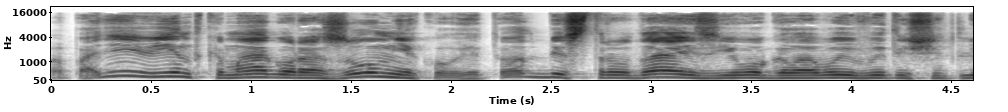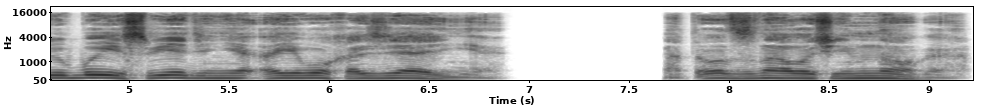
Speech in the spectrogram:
попади винт к магу-разумнику, и тот без труда из его головы вытащит любые сведения о его хозяине. А тот знал очень много.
